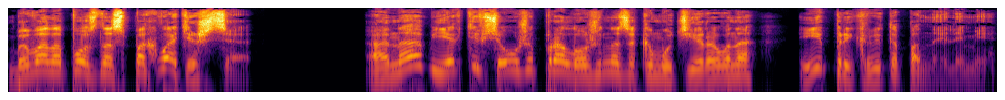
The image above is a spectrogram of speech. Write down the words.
Бывало, поздно спохватишься, а на объекте все уже проложено, закоммутировано и прикрыто панелями.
